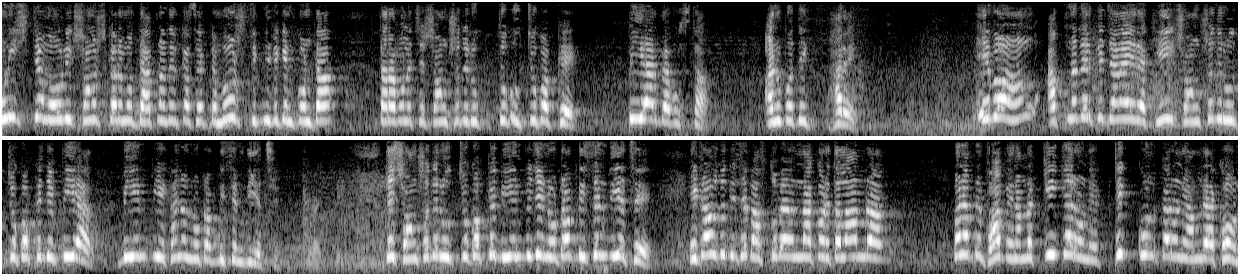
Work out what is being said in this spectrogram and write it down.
উনিশটা মৌলিক সংস্কারের মধ্যে আপনাদের কাছে একটা মোস্ট সিগনিফিকেন্ট কোনটা? তারা বলেছে সংসদের উচ্চ উচ্চকক্ষে পিআর ব্যবস্থা, আনুপাতিক হারে। এবং আপনাদেরকে জানাই রাখি, সংসদের উচ্চকক্ষে যে পিআর, বিএনপি এখানে নোট অফ ডিসেন্ট দিয়েছে। যে সংসদের উচ্চকক্ষে বিএনপি যে নোট অফ ডিসেন্ট দিয়েছে, এটাও যদি সে বাস্তবায়ন না করে, তাহলে আমরা মানে আপনি ভাবেন আমরা কি কারণে, ঠিক কোন কারণে আমরা এখন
